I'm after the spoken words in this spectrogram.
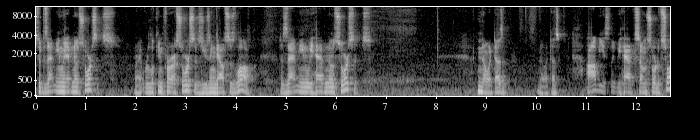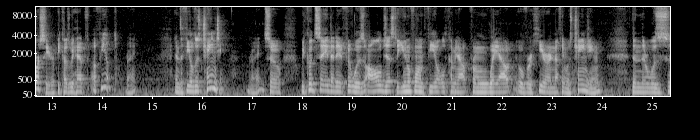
So does that mean we have no sources? Right? We're looking for our sources using Gauss's law. Does that mean we have no sources? No, it doesn't. No, it doesn't. Obviously, we have some sort of source here because we have a field, right? And the field is changing, right? So we could say that if it was all just a uniform field coming out from way out over here and nothing was changing, then there was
